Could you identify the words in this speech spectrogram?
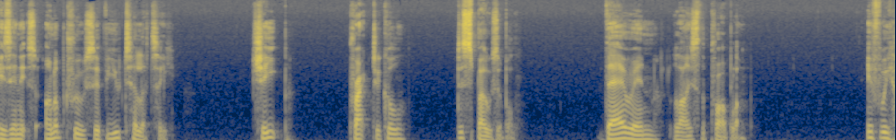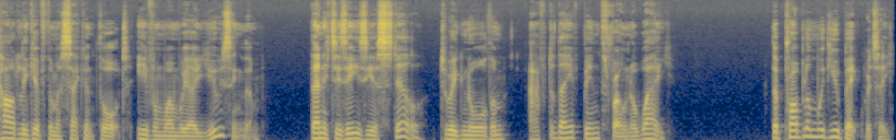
is in its unobtrusive utility cheap, practical, disposable. Therein lies the problem. If we hardly give them a second thought even when we are using them, then it is easier still to ignore them after they have been thrown away. The problem with ubiquity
